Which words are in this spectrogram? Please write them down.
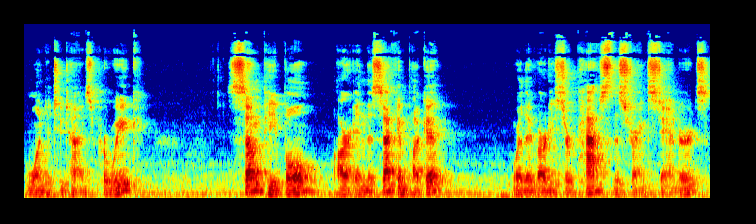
one to two times per week. Some people are in the second bucket, where they've already surpassed the strength standards,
